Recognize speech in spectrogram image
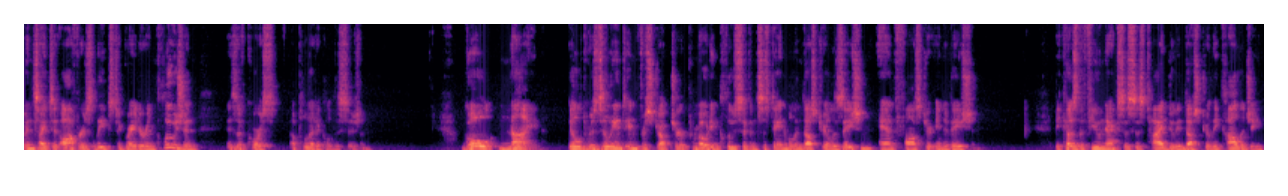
insights it offers leads to greater inclusion is, of course, a political decision. Goal 9 Build resilient infrastructure, promote inclusive and sustainable industrialization, and foster innovation. Because the few nexus is tied to industrial ecology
